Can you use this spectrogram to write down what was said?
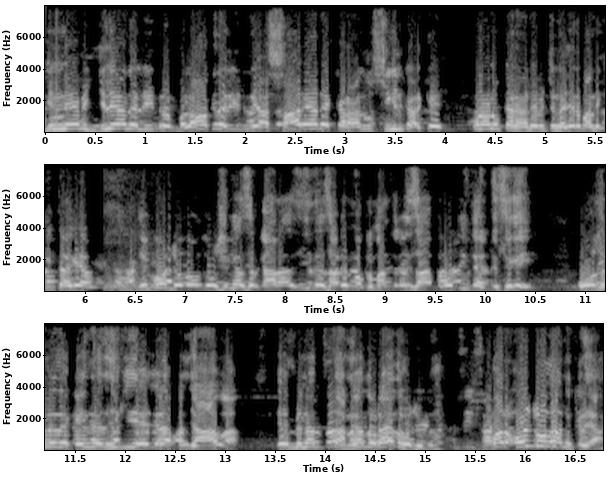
ਜਿੰਨੇ ਵੀ ਜ਼ਿਲ੍ਹਿਆਂ ਦੇ ਲੀਡਰ, ਬਲਾਕ ਦੇ ਲੀਡਰ ਆ, ਸਾਰਿਆਂ ਦੇ ਘਰਾਂ ਨੂੰ ਸੀਲ ਕਰਕੇ ਉਹਨਾਂ ਨੂੰ ਘਰਾਂ ਦੇ ਵਿੱਚ ਨਜ਼ਰਬੰਦ ਕੀਤਾ ਗਿਆ। ਦੇਖੋ, ਜਦੋਂ ਦੂਸਰੀਆਂ ਸਰਕਾਰਾਂ ਸੀ ਤੇ ਸਾਡੇ ਮੁੱਖ ਮੰਤਰੀ ਸਾਹਿਬ ਵਿਰੋਧੀ ਧਿਰ ਤੇ ਸੀਗੇ ਉਸ ਵੇਲੇ ਤੇ ਕਹਿੰਦੇ ਸੀ ਕਿ ਇਹ ਜਿਹੜਾ ਪੰਜਾਬ ਆ, ਇਹ ਬਿਨਾਂ ਧਰਨਿਆਂ ਤੋਂ ਰਹਿਤ ਹੋ ਜਾਊਗਾ। ਪਰ ਉਲਟੋ ਦਾ ਨਿਕਲਿਆ।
